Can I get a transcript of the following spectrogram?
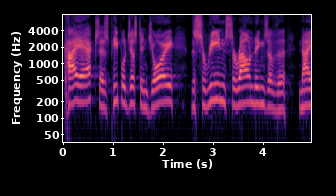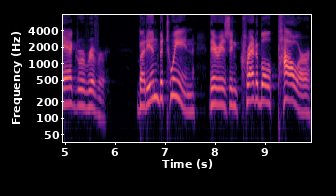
kayaks as people just enjoy the serene surroundings of the Niagara River. But in between, there is incredible power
